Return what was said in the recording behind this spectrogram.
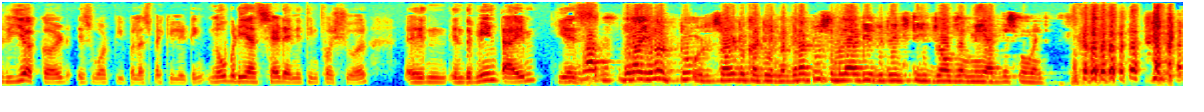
reoccurred, is what people are speculating. Nobody has said anything for sure. In in the meantime, he has. There are, there are, you know, two. Sorry to cut you, but there are two similarities between Steve Jobs and me at this moment. I,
